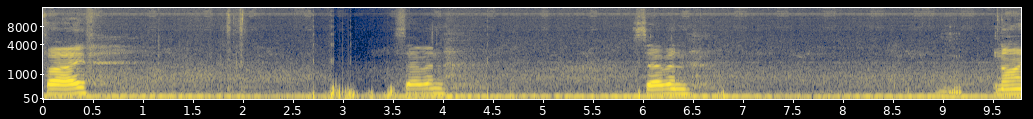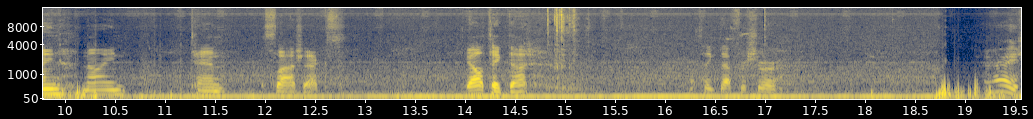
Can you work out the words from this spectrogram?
five, seven, seven, nine, nine, ten slash X. Yeah, I'll take that. I'll take that for sure. All right.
